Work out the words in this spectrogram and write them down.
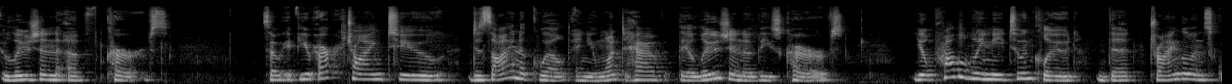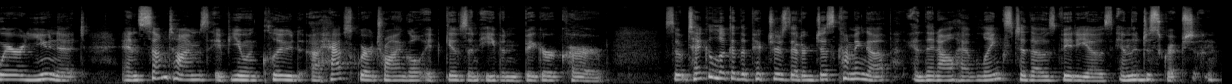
illusion of curves. So if you're ever trying to design a quilt and you want to have the illusion of these curves, You'll probably need to include the triangle and square unit and sometimes if you include a half square triangle it gives an even bigger curve. So take a look at the pictures that are just coming up and then I'll have links to those videos in the description.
